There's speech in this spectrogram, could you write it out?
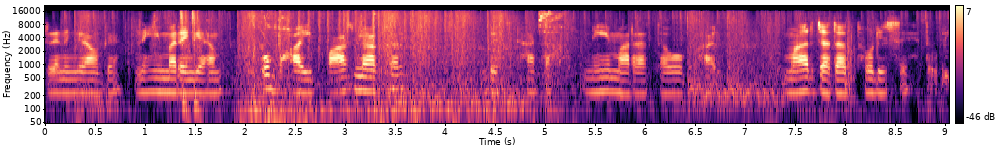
ट्रेनिंग ग्राउंड पे। नहीं मरेंगे हम। ओ भाई, पास में आकर देखा था। नहीं मारा था वो भाई। मार जाता थोड़ी सी, थोड़ी।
